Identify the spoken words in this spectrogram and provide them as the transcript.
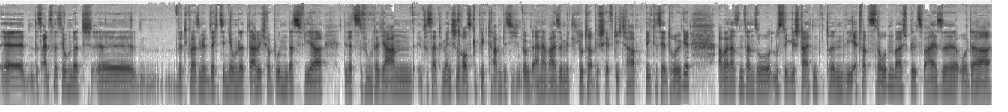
äh, das 21. Jahrhundert äh, wird quasi mit dem 16. Jahrhundert dadurch verbunden, dass wir in den letzten 500 Jahren interessante Menschen rausgepickt haben, die sich in irgendeiner Weise mit Luther beschäftigt haben. Klingt das sehr dröge, aber da sind dann so lustige Gestalten drin wie Edward Snowden beispielsweise oder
